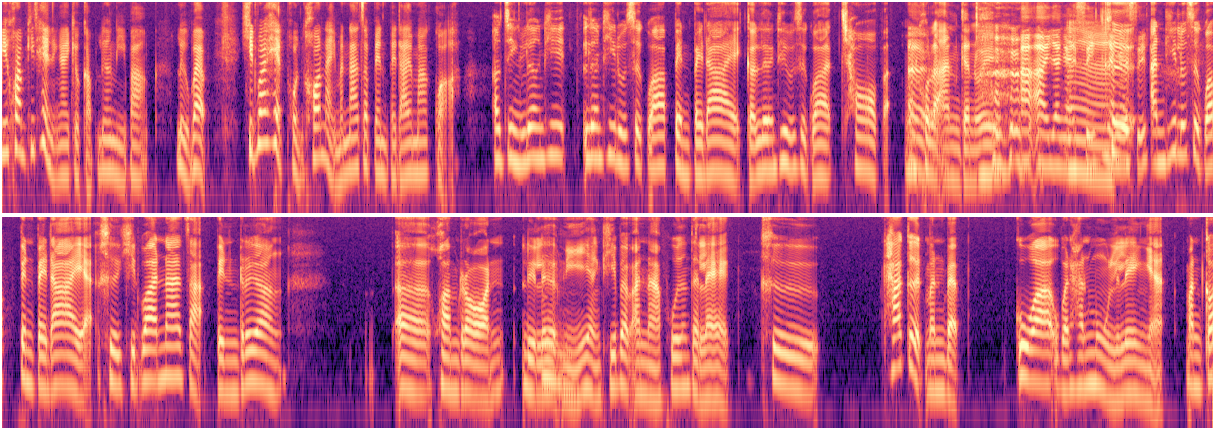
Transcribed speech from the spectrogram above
มีความคิดเห็นยังไงเกี่ยวกับเรื่องนี้บ้าง หรือแบบคิดว่าเหตุผลข้อไหนมันน่าจะเป็นไปได้มากกว่า เอาจริงเรื่องที่เรื่องที่รู้สึกว่าเป็นไปได้ กับเรื่องที่รู้สึกว่าชอบอะมันเออคนละอันกันเว้ยอ่าอ่ายังไงสิยัคืงอไงสิอันที่รู้สึกว่าเป็นไปได้อะคือคิดว่าน่าจะเป็นเรื่องเอ่อ ความร้อนหรืออะไรแบบนี้อย่างที่แบบอันนาพูดตั้งแต่แรก คือถ้าเกิดมันแบบกลัวอุปทานหมู่หรืออะไรอย่างเงี้ยมันก็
